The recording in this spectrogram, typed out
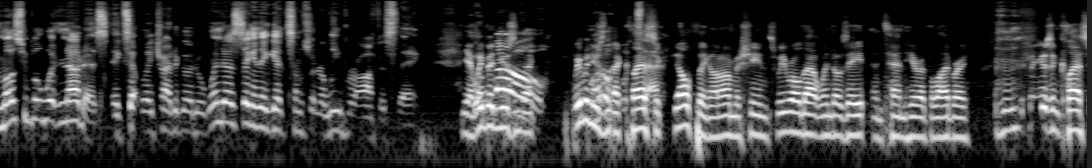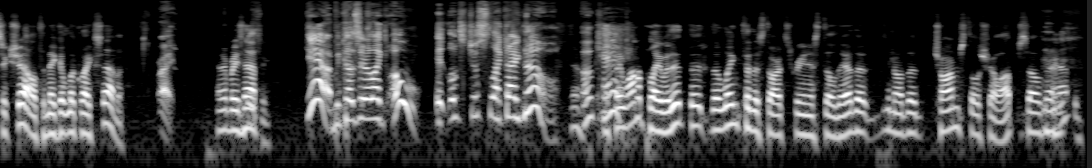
most people wouldn't notice, except when they try to go to a Windows thing and they get some sort of LibreOffice thing. Yeah, we've been using that. Whoa! We've been Whoa, using that what's classic shell thing on our machines. We rolled out Windows 8 and 10 here at the library. Mhm. We've been using classic shell to make it look like 7. Right. And everybody's happy. Yeah, because they're like, oh, it looks just like I know. Yeah. And Okay. If they want to play with it, the, the link to the start screen is still there. The you know the charms still show up, so they're Mhm. happy.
